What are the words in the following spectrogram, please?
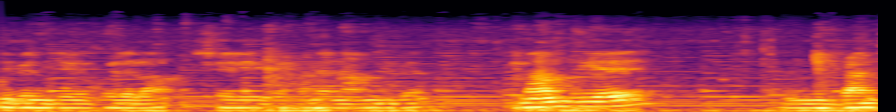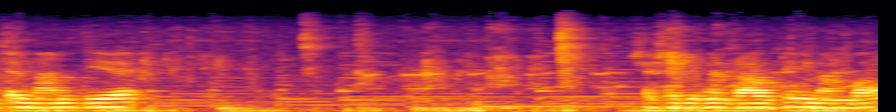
দিবেন যে উপজেলা সেই এখানে নাম দিবেন। নাম দিয়ে ব্রাঞ্চের নাম দিয়ে শেষে দিবেন রাউটিং নাম্বার।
